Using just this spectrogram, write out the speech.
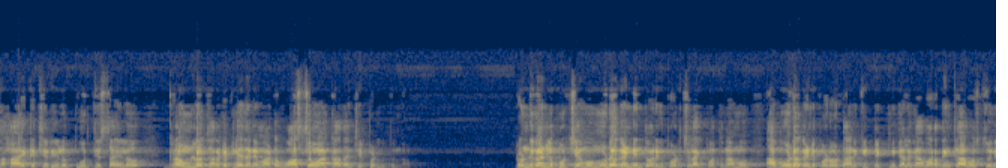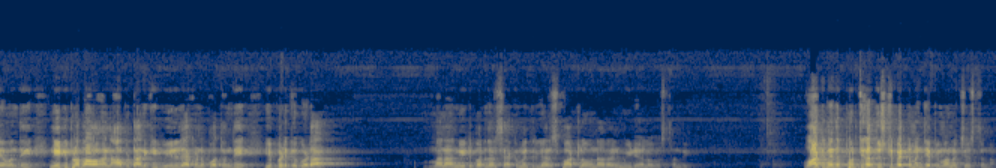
సహాయక చర్యలు పూర్తి స్థాయిలో గ్రౌండ్లో జరగట్లేదనే మాట వాస్తవమా కాదని చెప్పి అడుగుతున్నాం. రెండు గంటలు పూడ్చాము మూడో గంట ఇంతవరకు పొడచలేకపోతున్నాము. ఆ మూడో గంట పొడవటానికి టెక్నికల్గా వరద ఇంకా వస్తూనే ఉంది. నీటి ప్రభావాన్ని ఆపటానికి వీలు లేకుండా పోతుంది. ఇప్పటికీ కూడా మన నీటిపారుదల శాఖ మంత్రి గారు స్పాట్లో ఉన్నారు అని మీడియాలో వస్తుంది. వాటి మీద పూర్తిగా దృష్టి పెట్టమని చెప్పి మనం చేస్తున్నాం.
